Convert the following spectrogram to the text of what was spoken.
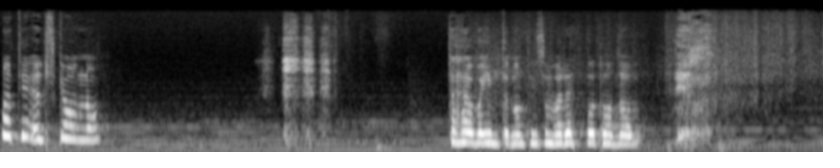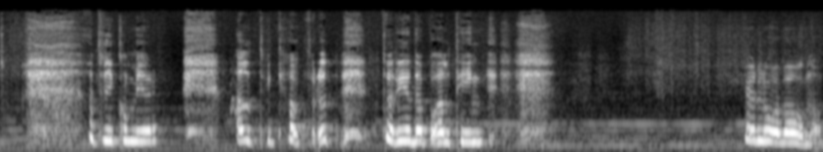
Och Att jag älskar honom. det här var inte någonting som var rätt mot honom. Att vi kommer göra allt vi kan för att ta reda på allting. Jag lovar honom.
